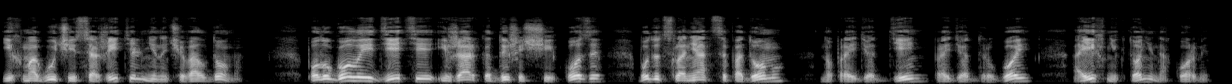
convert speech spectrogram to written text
Их могучий сожитель не ночевал дома. Полуголые дети и жарко дышащие козы будут слоняться по дому, но пройдет день, пройдет другой, а их никто не накормит.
